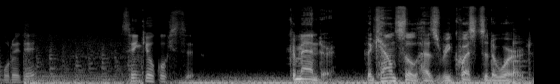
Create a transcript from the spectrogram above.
これで、戦況告室。 Commander, the Council has requested a word.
